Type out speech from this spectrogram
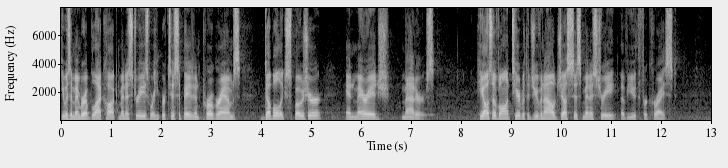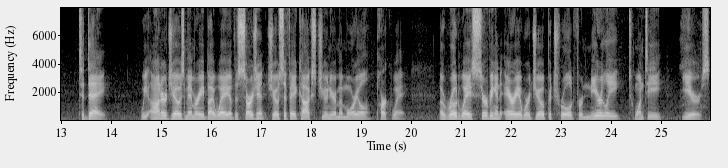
He was a member of Blackhawk Ministries, where he participated in programs Double Exposure and Marriage Matters. He also volunteered with the Juvenile Justice Ministry of Youth for Christ. Today, we honor Joe's memory by way of the Sergeant Joseph A. Cox Jr. Memorial Parkway, a roadway serving an area where Joe patrolled for nearly 20 years.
